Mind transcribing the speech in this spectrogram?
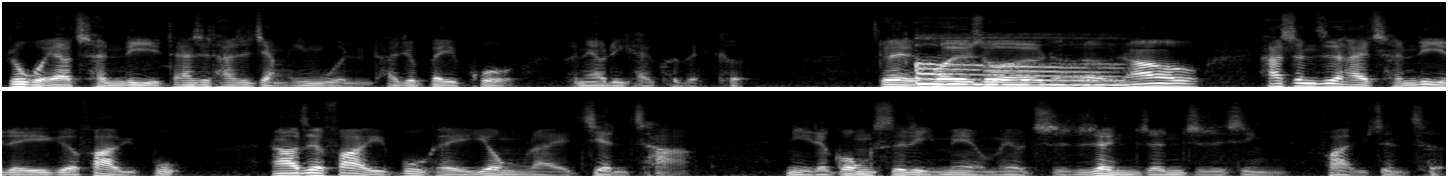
如果要成立，但是他是讲英文，他就被迫可能要离开魁北克，对，或者说，呃，然后他甚至还成立了一个法语部，然后这个法语部可以用来检查你的公司里面有没有执认真执行法语政策。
